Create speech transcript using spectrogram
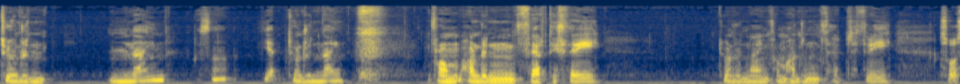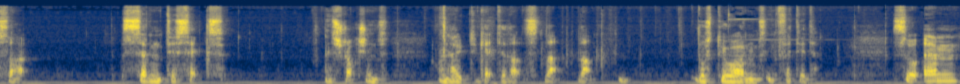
209. Is that? yeah, 209 from 133 209 from 133. So it's that 7 to 6 instructions on how to get to that, that, that those two arms fitted. So um,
